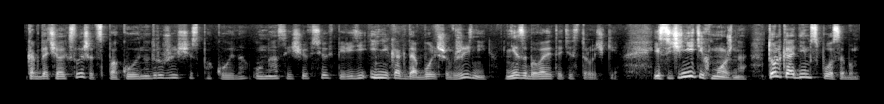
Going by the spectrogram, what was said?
Когда человек слышит «спокойно, дружище, спокойно, у нас еще все впереди», и никогда больше в жизни не забывает эти строчки. И сочинить их можно только одним способом.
